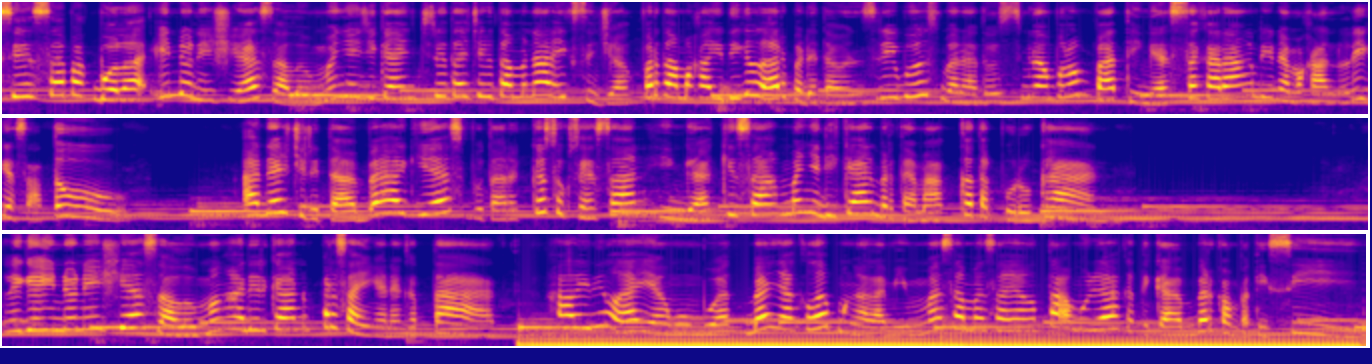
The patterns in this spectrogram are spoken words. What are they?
Kompetisi sepak bola Indonesia selalu menyajikan cerita-cerita menarik sejak pertama kali digelar pada tahun 1994 hingga sekarang dinamakan Liga 1. Ada cerita bahagia seputar kesuksesan hingga kisah menyedihkan bertema keterpurukan. Liga Indonesia selalu menghadirkan persaingan yang ketat. Hal inilah yang membuat banyak klub mengalami masa-masa yang tak mudah ketika berkompetisi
